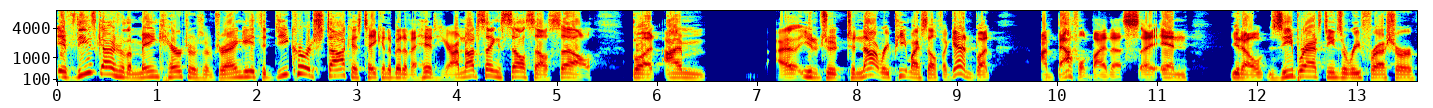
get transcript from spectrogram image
if these guys are the main characters of Dragon Gate, the D'Courage stock has taken a bit of a hit here. I'm not saying sell, sell, sell, but I'm, I, you know, to to not repeat myself again, but I'm baffled by this. And you know, Z-Brats needs a refresher.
